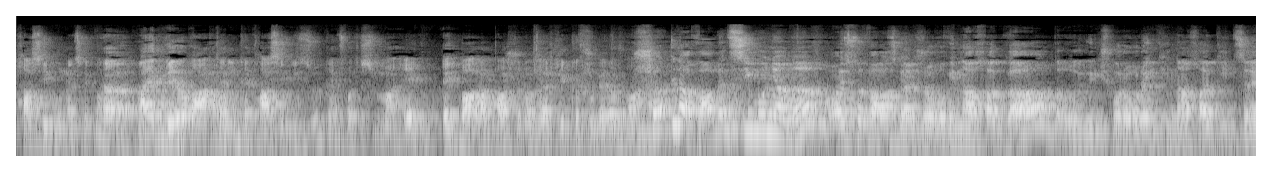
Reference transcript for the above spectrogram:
թասիբ ունեցեք, հա, հա։ այդ գրողը արդեն ինքը թասիբի զուրկ է, որ սկսում է այդ այդ բառապաշտերով վերջի քֆուներով բանը։ Շատ լավ, Վալեն Սիմոնյանը այսօրվա ազգային ժողովի նախագահ, ինչ որ օրենքի նախագիծ է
